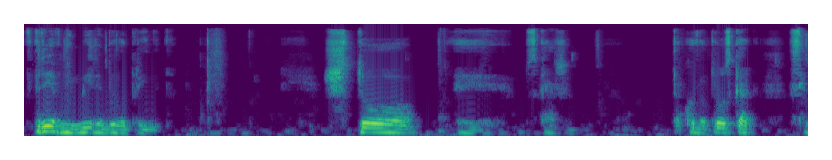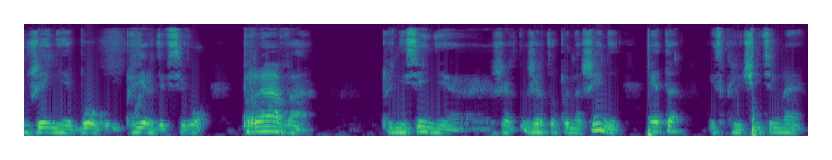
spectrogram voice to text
в древнем мире было принято, что, э, скажем, такой вопрос, как служение Богу, и прежде всего право принесения жертв, жертвоприношений – это исключительное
